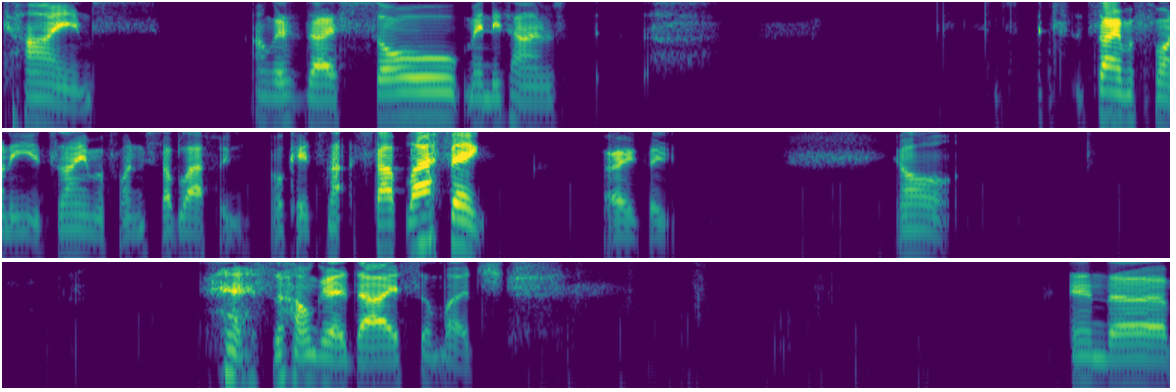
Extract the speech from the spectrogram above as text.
times. I'm gonna die so many times. It's, it's not even funny. It's not even funny. Stop laughing. Okay, it's not. Stop laughing. All right, great. You so I'm gonna die so much. And uh,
